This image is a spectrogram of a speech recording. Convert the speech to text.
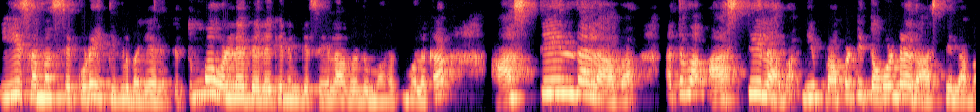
ಈ ಸಮಸ್ಯೆ ಕೂಡ ಈ ತಿಂಗಳು ಬಗೆಹರುತ್ತೆ ತುಂಬಾ ಒಳ್ಳೆ ಬೆಲೆಗೆ ನಿಮ್ಗೆ ಸೇಲ್ ಆಗೋದು ಮೂಲ- ಮೂಲಕ ಆಸ್ತಿಯಿಂದ ಲಾಭ ಅಥವಾ ಆಸ್ತಿ ಲಾಭ. ನೀವು ಪ್ರಾಪರ್ಟಿ ತಗೊಂಡ್ರೆ ಅದು ಆಸ್ತಿ ಲಾಭ.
